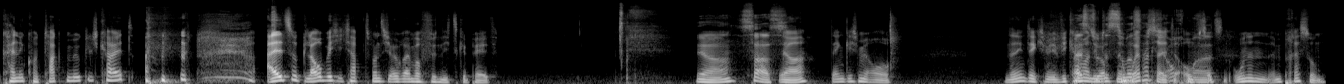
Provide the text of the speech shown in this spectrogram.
keine Kontaktmöglichkeit. also glaube ich, ich habe 20 Euro einfach für nichts gepaid. Ja, sass. Ja, denke ich mir auch. Und dann denke ich mir, wie kann Weißt man du, überhaupt das- eine Webseite auch mal. aufsetzen ohne ein Impressum?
